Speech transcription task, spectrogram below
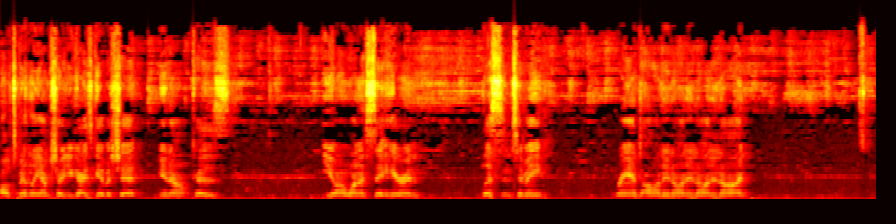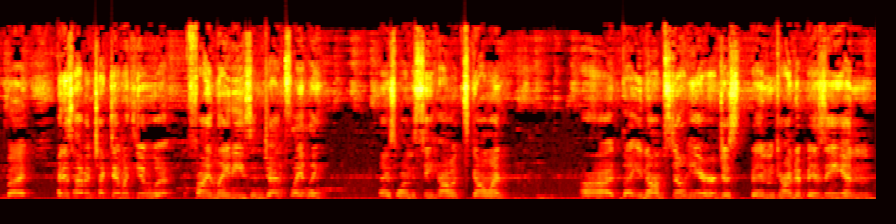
ultimately I'm sure you guys give a shit, you know, because you all want to sit here and listen to me rant on and on and on and on. But I just haven't checked in with you, fine ladies and gents, lately. I just wanted to see how it's going. Uh, let you know I'm still here, just been kind of busy and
